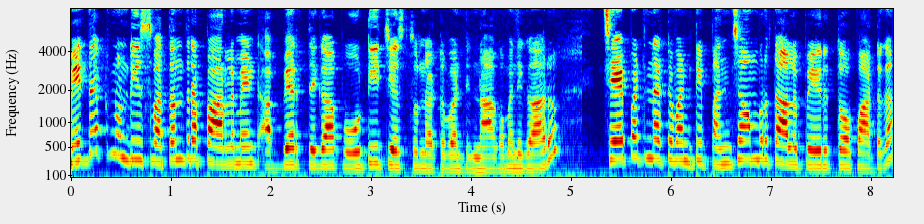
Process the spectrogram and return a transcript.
మెదక్ నుండి స్వతంత్ర పార్లమెంట్ అభ్యర్థిగా పోటీ చేస్తున్నటువంటి నాగమణి గారు చేపట్టినటువంటి పంచామృతాల పేరుతో పాటుగా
